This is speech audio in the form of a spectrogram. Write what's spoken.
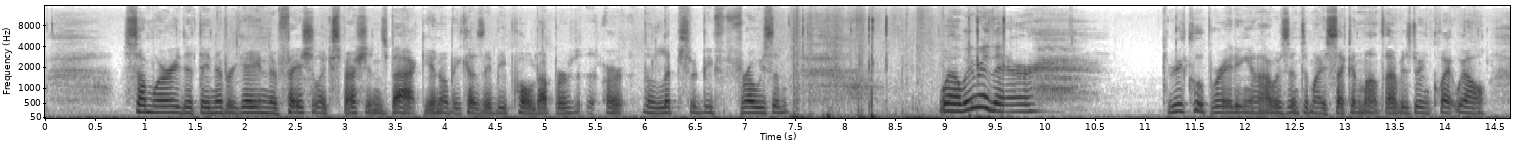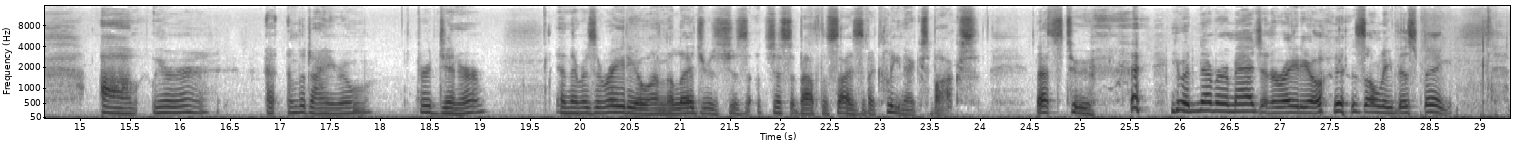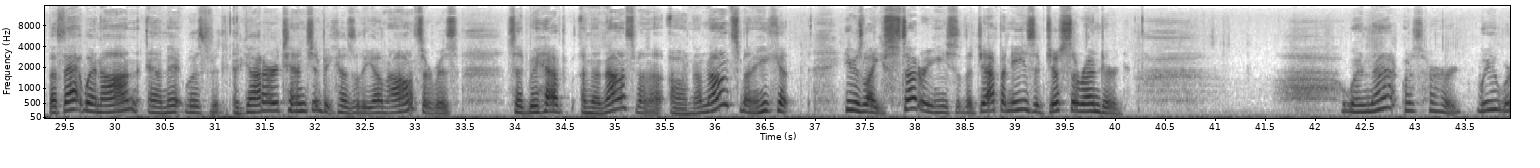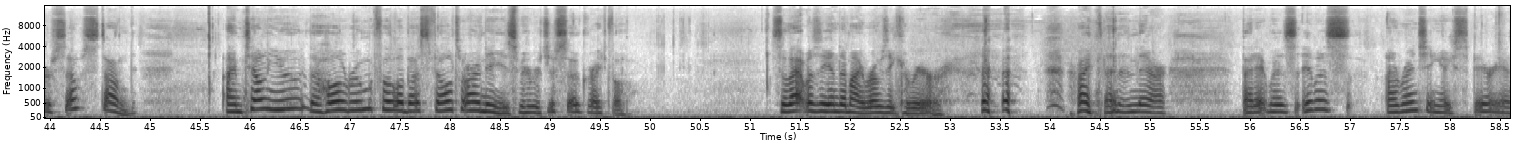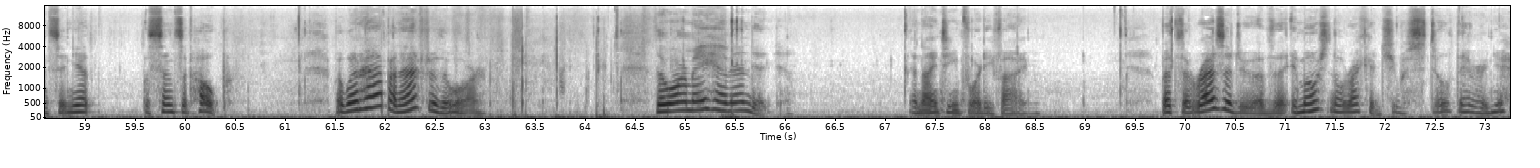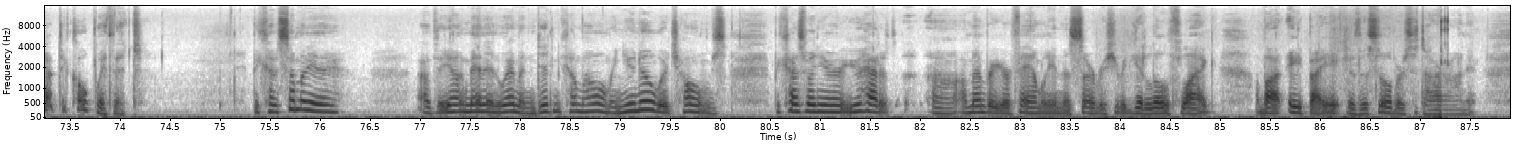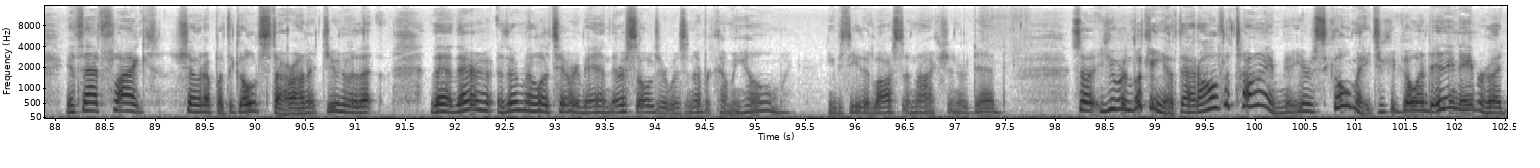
some worried that they never gained their facial expressions back, you know, because they'd be pulled up or, or the lips would be frozen. Well, we were there recuperating, and I was into my second month. I was doing quite well. Uh, we were in the dining room for dinner, and there was a radio on the ledge, which was just about the size of a Kleenex box. That's too, you would never imagine a radio is only this big. But that went on, and it was it got our attention because of the announcer was said we have an announcement, uh, an announcement. And he kept, he was like stuttering. He said the Japanese have just surrendered. When that was heard, we were so stunned. I'm telling you, the whole room full of us fell to our knees. We were just so grateful. So that was the end of my rosy career, right then and there. But it was it was a wrenching experience, and yet a sense of hope. But what happened after the war? The war may have ended in 1945, but the residue of the emotional wreckage was still there, and you had to cope with it because so many of the young men and women didn't come home, and you knew which homes, because when you you had a, uh, a member of your family in the service, you would get a little flag, about eight by eight with a silver star on it. If that flag showed up with a gold star on it, you knew that their their, their military man, their soldier, was never coming home. He was either lost in action or dead. So you were looking at that all the time. Your schoolmates, you could go into any neighborhood,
